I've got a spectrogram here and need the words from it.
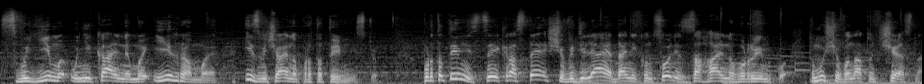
своїми унікальними іграми і, звичайно, портативністю. Портативність це якраз те, що виділяє дані консолі з загального ринку, тому що вона тут чесна.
